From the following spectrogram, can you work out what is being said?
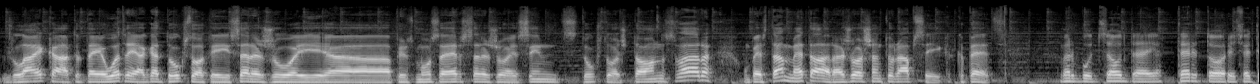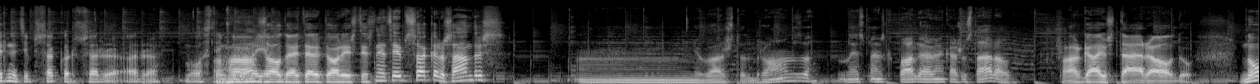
laikā, tur tajā otrajā gadsimtā saražoja, ā, pirms mūsu ēras saražoja 100 tūkstoši tonnas vara, un pēc tam metāla ražošana tur apsīka? Kāpēc? Varbūt zaudēja teritorijas vai tirniecības sakarus ar, ar valstīm. Aha, zaudēja teritorijas tirsniecības sakarus, Andris. Mm, vārds tad bronza, iespējams, ka pārgāja vienkārši uz tēraudu. Pārgāja uz tēraudu. Nu,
